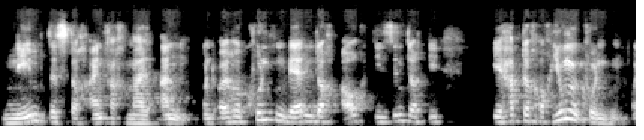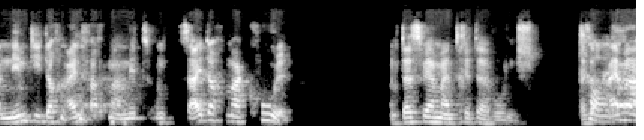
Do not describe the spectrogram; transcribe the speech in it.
nehmt es doch einfach mal an. Und eure Kunden werden doch auch, die sind doch die, ihr habt doch auch junge Kunden und nehmt die doch einfach mal mit und seid doch mal cool. Und das wäre mein dritter Wunsch. Also einmal,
